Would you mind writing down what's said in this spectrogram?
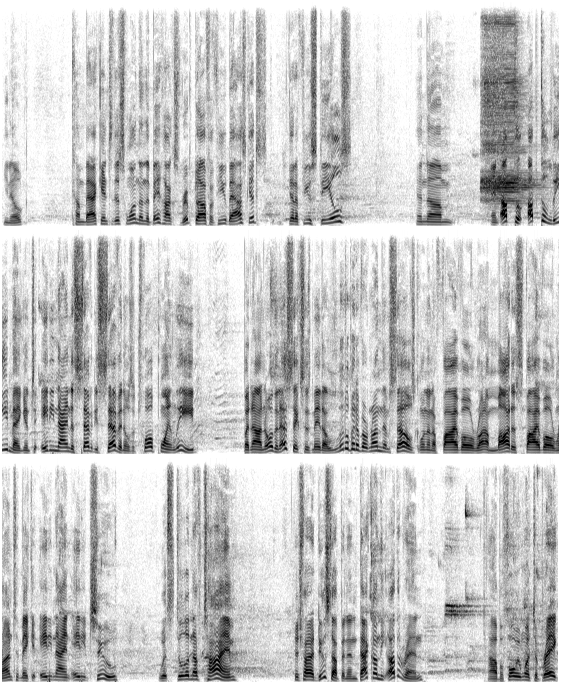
you know, come back into this one. Then the Bayhawks ripped off a few baskets, got a few steals, and um, and up the up the lead, Megan, to 89 to 77. It was a 12 point lead. But now Northern Essex has made a little bit of a run themselves, going on a 5-0 run, a modest 5-0 run to make it 89-82 with still enough time to try to do something. And back on the other end, uh, before we went to break,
